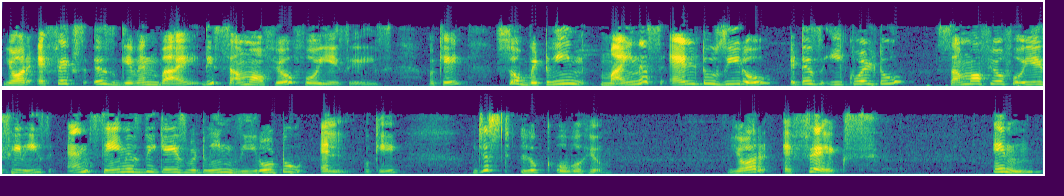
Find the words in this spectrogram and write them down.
your fx is given by the sum of your Fourier series okay so between minus L to 0 it is equal to sum of your Fourier series and same is the case between 0 to L okay? Just look over here. Your fx in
